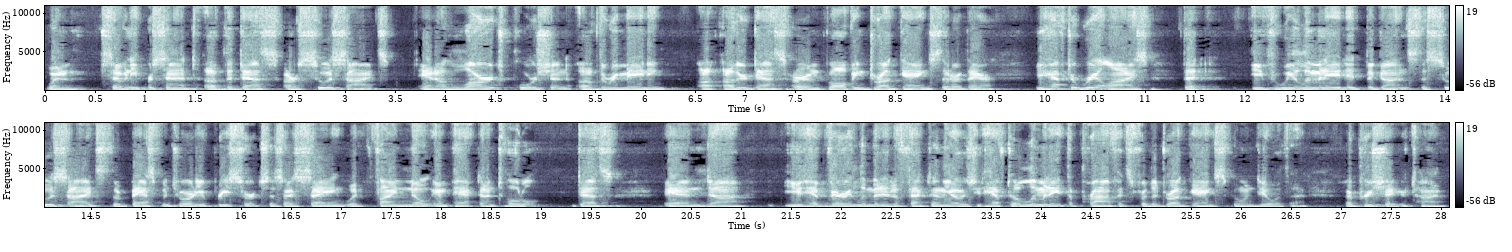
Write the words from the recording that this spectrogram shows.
when 70% of the deaths are suicides and a large portion of the remaining uh, other deaths are involving drug gangs that are there, you have to realize that if we eliminated the guns, the suicides, the vast majority of research, as I was saying, would find no impact on total deaths. And uh, you'd have very limited effect on the others. You'd have to eliminate the profits for the drug gangs to go and deal with that. I appreciate your time.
